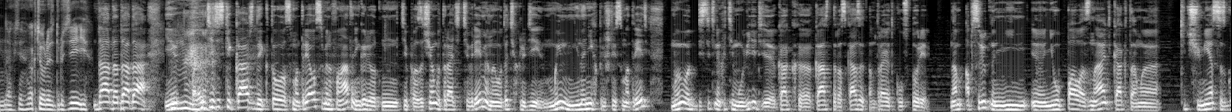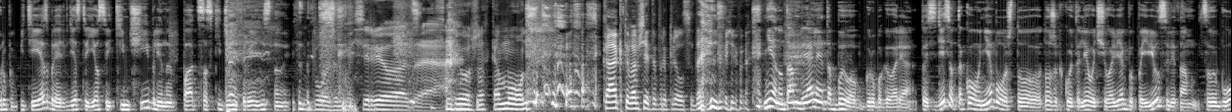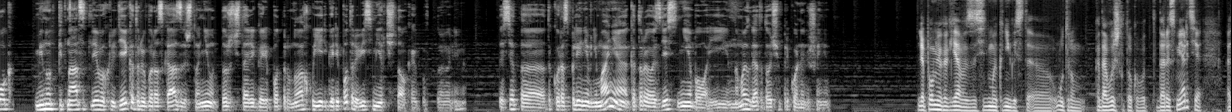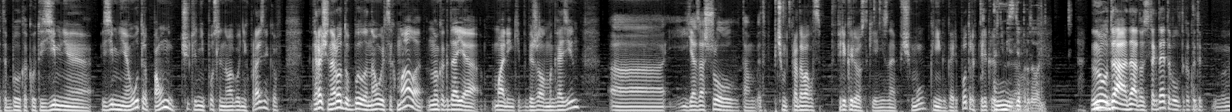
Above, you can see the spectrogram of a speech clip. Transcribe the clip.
актер из друзей. Да, да, да, да. И практически каждый, кто смотрел, особенно фанаты, они говорят, вот, типа, зачем вы тратите время на вот этих людей? Мы не на них пришли смотреть, мы вот действительно хотим увидеть, как каст рассказывает там Private Cool Story. Нам абсолютно не, э, не упало знать, как там э, Кичумес из группы BTS, блядь, в детстве ел свои кимчи, блин, под соски Дженнифер Энистон. Боже мой, Сережа. Сережа, come on. Как ты вообще это приплелся, да? Не понимаю. Не, ну там реально это было, грубо говоря. То есть здесь вот такого не было, что тоже какой-то левый человек бы появился, или там целый блок минут 15 левых людей, которые бы рассказывали, что они вот тоже читали Гарри Поттера. Ну, охуеть, Гарри Поттера весь мир читал как бы в свое время. То есть это такое распыление внимания, которого здесь не было. И, на мой взгляд, это очень прикольное решение. Я помню, как я за седьмой книгой э, утром, когда вышло только вот «Дары смерти», это было какое-то зимнее, зимнее утро, по-моему, чуть ли не после новогодних праздников. Короче, народу было на улицах мало, но когда я маленький побежал в магазин, а, я зашел, там, это почему-то продавалось в перекрестке, я не знаю почему, книга Гарри Поттера в перекрестке. Они везде продавали. Ну Мгм. да, да, то есть тогда это был какой-то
